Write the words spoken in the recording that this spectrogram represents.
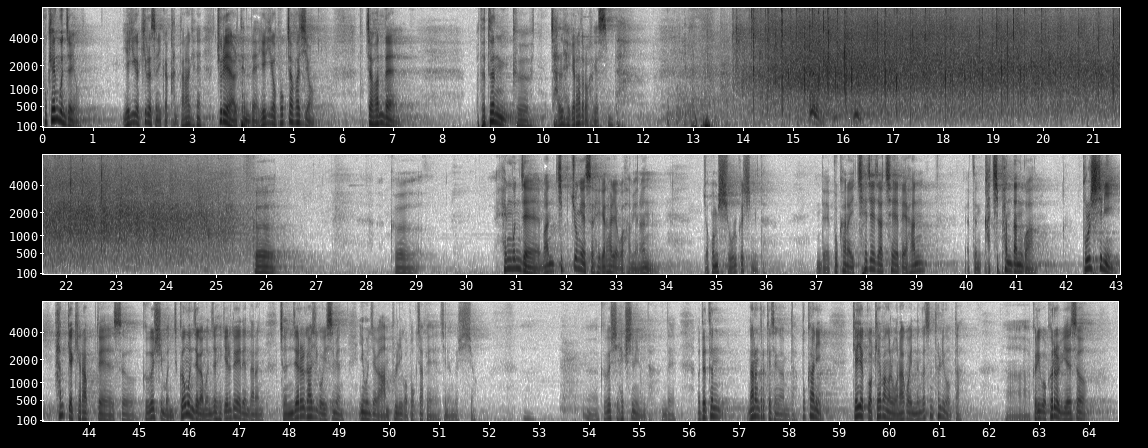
북핵 문제요. 얘기가 길었으니까 간단하게 줄여야 할 텐데 얘기가 복잡하지요. 복잡한데 어떻든 그 잘 해결하도록 하겠습니다. 그, 그, 핵 문제만 집중해서 해결하려고 하면은 조금 쉬울 것입니다. 근데 북한의 체제 자체에 대한 어떤 가치 판단과 불신이 함께 결합돼서 그것이 먼저, 그 문제가 먼저 해결돼야 된다는 전제를 가지고 있으면 이 문제가 안 풀리고 복잡해지는 것이죠. 어, 그것이 핵심입니다. 근데 어떻든 나는 그렇게 생각합니다. 북한이 개혁과 개방을 원하고 있는 것은 틀림없다. 아, 그리고 그를 위해서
